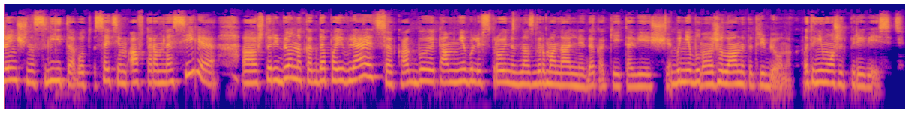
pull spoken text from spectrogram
женщина слита вот с этим автором насилия, а, что ребенок, когда появляется, как бы там не были встроены в нас гормональные да, какие-то вещи, бы не был желан этот ребенок. Это не может перевесить.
